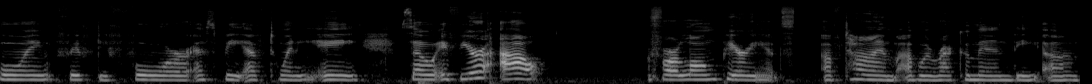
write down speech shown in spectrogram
33.54 SPF 28. So if you're out for long periods of time, I would recommend the um,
